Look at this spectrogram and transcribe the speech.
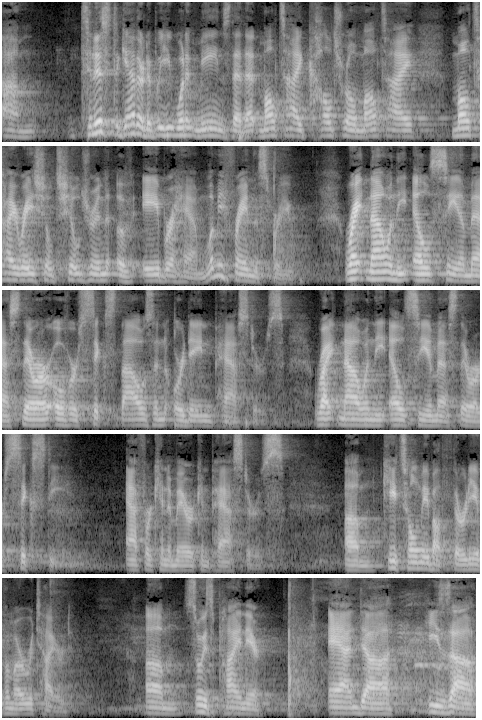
um, to knit together to be what it means that, that multicultural, multi, multiracial children of Abraham. Let me frame this for you. Right now in the LCMS, there are over 6,000 ordained pastors. Right now in the LCMS, there are 60 African American pastors. Um, Keith told me about 30 of them are retired. Um, so he's a pioneer. And uh, he's, uh,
